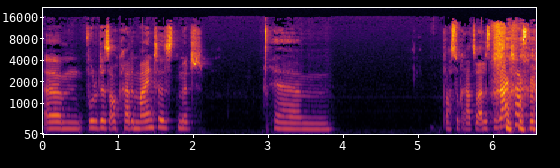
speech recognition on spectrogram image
ähm, wo du das auch gerade meintest mit ähm, was du gerade so alles gesagt hast,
